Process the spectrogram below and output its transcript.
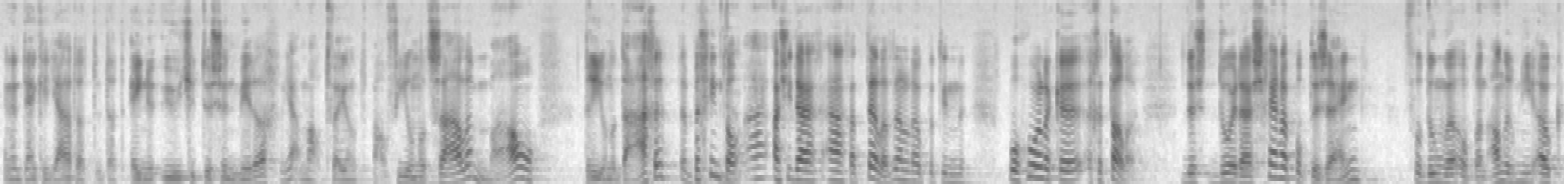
En dan denk je, ja, dat, dat ene uurtje tussen middag, ja, maal 200, maal 400 zalen, maal 300 dagen. Dat begint al, als je daar aan gaat tellen, dan loopt het in behoorlijke getallen. Dus door daar scherp op te zijn, voldoen we op een andere manier ook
